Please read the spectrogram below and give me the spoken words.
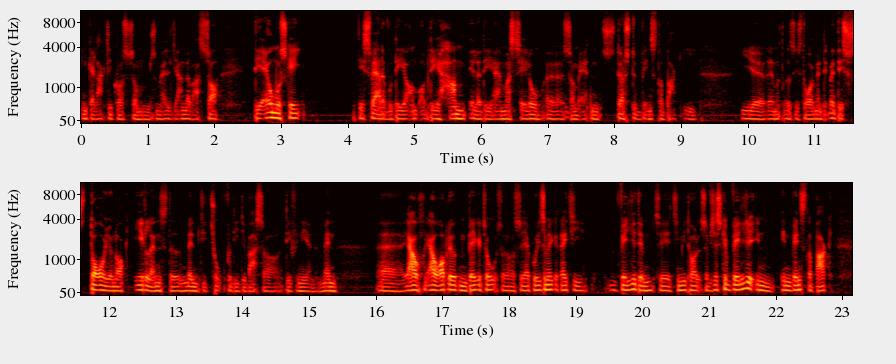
en Galacticos, som, som alle de andre var. Så det er jo måske, det er svært at vurdere, om, om det er ham eller det er Marcelo, øh, som er den største venstreback i, i uh, Real Madrids historie. Men det, men det står jo nok et eller andet sted mellem de to, fordi de var så definerende. Men øh, jeg, har jo, jeg har jo oplevet dem begge to, så, så jeg kunne ligesom ikke rigtig vælge dem til, til mit hold. Så hvis jeg skal vælge en, en venstre bak, øh,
